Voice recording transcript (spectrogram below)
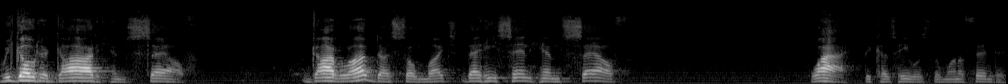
We go to God Himself. God loved us so much that He sent Himself. Why? Because He was the one offended.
